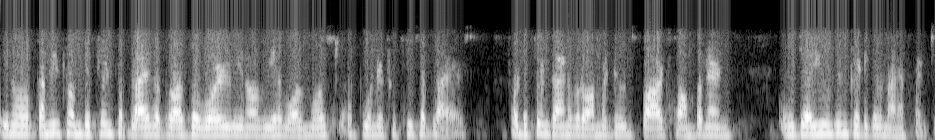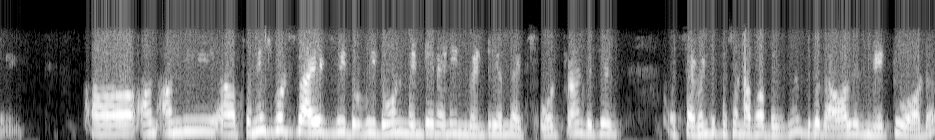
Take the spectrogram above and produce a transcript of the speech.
You know, coming from different suppliers across the world, you know, we have almost 250 suppliers for different kind of raw materials, parts, components, which are used in critical manufacturing. Uh, on the uh, finished goods side, we we don't maintain any inventory on the export front, which is uh, 70% of our business because all is made to order.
